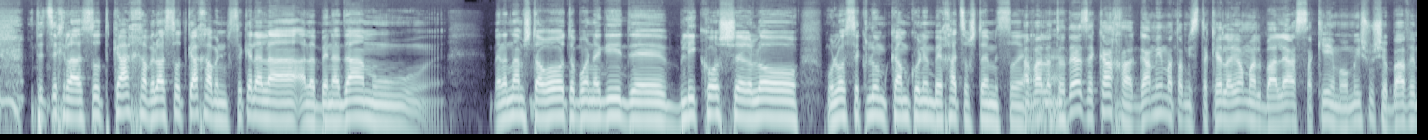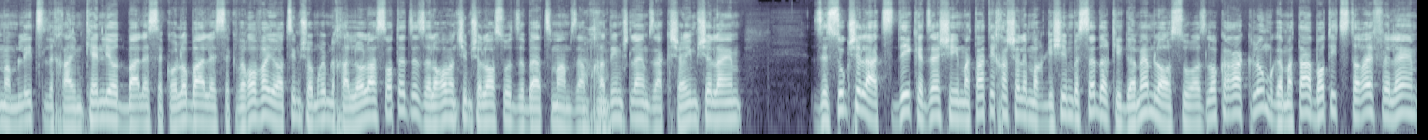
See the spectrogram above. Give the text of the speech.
אתה צריך לעשות ככה ולא לעשות ככה, אבל אני מסתכל על, ה, על הבן אדם, הוא... בן אדם שאתה רואה אותו, בוא נגיד, אה, בלי כושר, לא, הוא לא עושה כלום, קם יום ב-11-12. אבל אתה יודע, זה ככה, גם אם אתה מסתכל היום על בעלי עסקים, או מישהו שבא וממליץ לך אם כן להיות בעל עסק או לא בעל עסק, ורוב היועצים שאומרים לך לא לעשות את זה, זה לרוב האנשים שלא עשו את זה בעצמם. זה הפחדים שלהם, זה הקשיים שלהם. זה סוג של להצדיק את זה שאם אתה תיכשל הם מרגישים בסדר, כי גם הם לא עשו, אז לא קרה כלום, גם אתה, בוא תצטרף אליהם.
